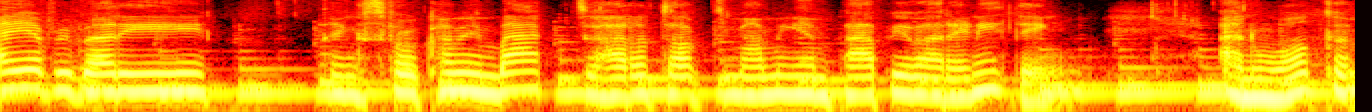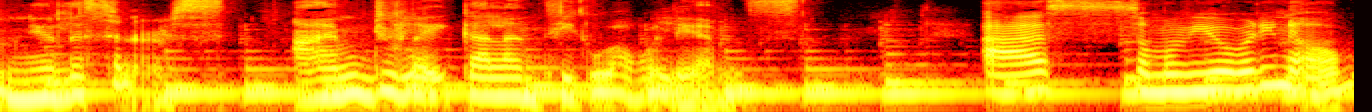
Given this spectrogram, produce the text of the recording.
Hi, everybody. Thanks for coming back to How to Talk to Mommy and Papi About Anything. And welcome, new listeners. I'm Juleyka Lantigua Williams. As some of you already know,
